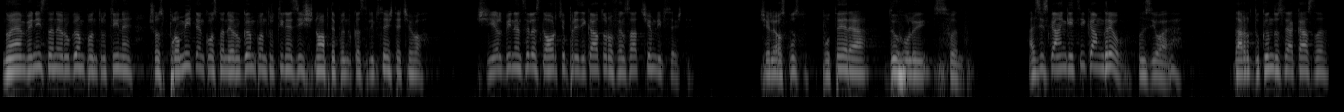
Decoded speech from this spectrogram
noi am venit să ne rugăm pentru tine și o să promitem că o să ne rugăm pentru tine zi și noapte pentru că îți lipsește ceva. Și el, bineînțeles, ca orice predicator ofensat, ce îmi lipsește? Și le-au spus puterea Duhului Sfânt. A zis că a înghețit cam greu în ziua aia, dar ducându-se acasă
